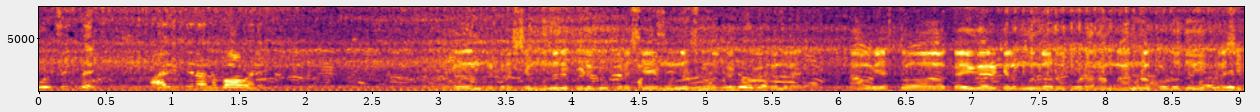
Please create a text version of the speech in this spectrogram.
ಗುರುತಿಸಬೇಕು ಆ ರೀತಿ ನನ್ನ ಭಾವನೆ. ಒಂದು ಕೃಷಿ ಮುಂದಿನ ಪೀಳಿಗೂ ಕೃಷಿ ಮುಂದೆ ಯಾಕಂದರೆ ನಾವು ಎಷ್ಟೋ ಕೈಗಾರಿಕೆಯಲ್ಲಿ ಮುಂದುವರೆದು ಕೂಡ ನಮ್ಗೆ ಅನ್ನ ಕೊಡೋದು ಈ ಕೃಷಿ.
